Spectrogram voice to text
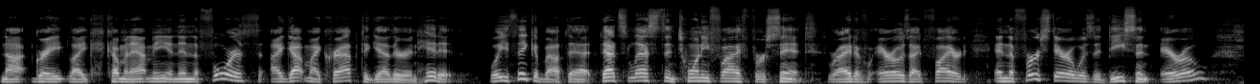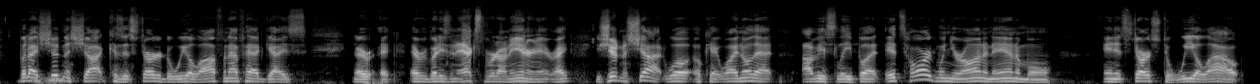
not great, like coming at me, and then the fourth, I got my crap together and hit it well, you think about that. That's less than 25%, right, of arrows I'd fired. And the first arrow was a decent arrow, but I mm-hmm. shouldn't have shot because it started to wheel off. And I've had guys, everybody's an expert on the internet, right? You shouldn't have shot. Well, okay, well, I know that, obviously, but it's hard when you're on an animal and it starts to wheel out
